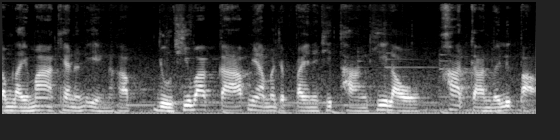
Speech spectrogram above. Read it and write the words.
กำไรมากแค่นั้นเองนะครับ อยู่ที่ว่ากราฟเนี่ยมันจะไปในทิศทางที่เราคาดการไว้หรือเปล่า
